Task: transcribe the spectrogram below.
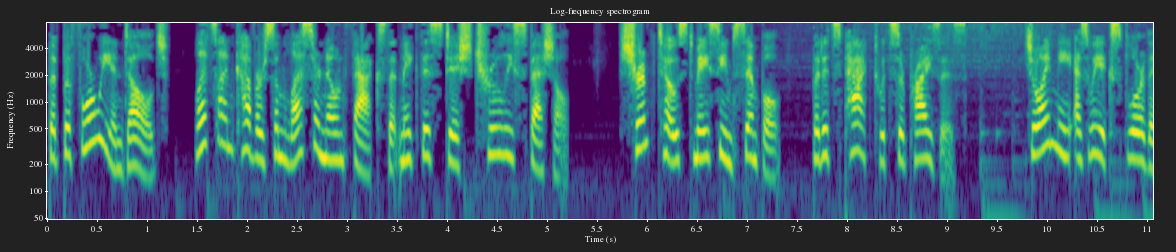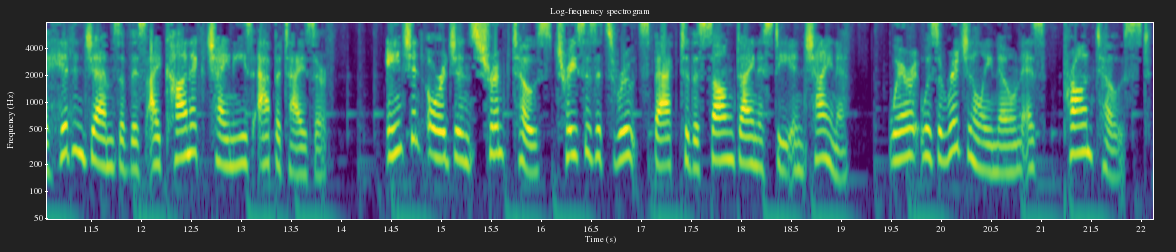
But before we indulge, let's uncover some lesser known facts that make this dish truly special. Shrimp toast may seem simple, but it's packed with surprises. Join me as we explore the hidden gems of this iconic Chinese appetizer. Ancient origins shrimp toast traces its roots back to the Song dynasty in China, where it was originally known as prawn toast.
